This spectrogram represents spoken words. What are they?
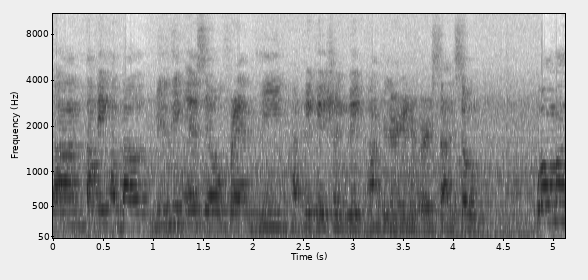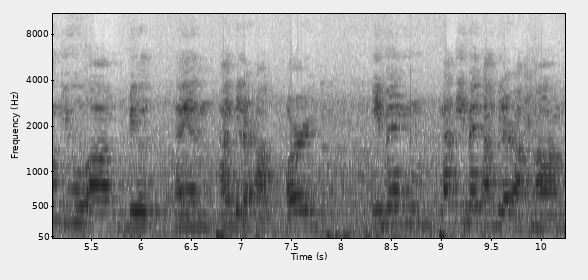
um, talking about building SEO-friendly application with Angular Universal. So, who among you um, built an Angular app or even, not even Angular app, um,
